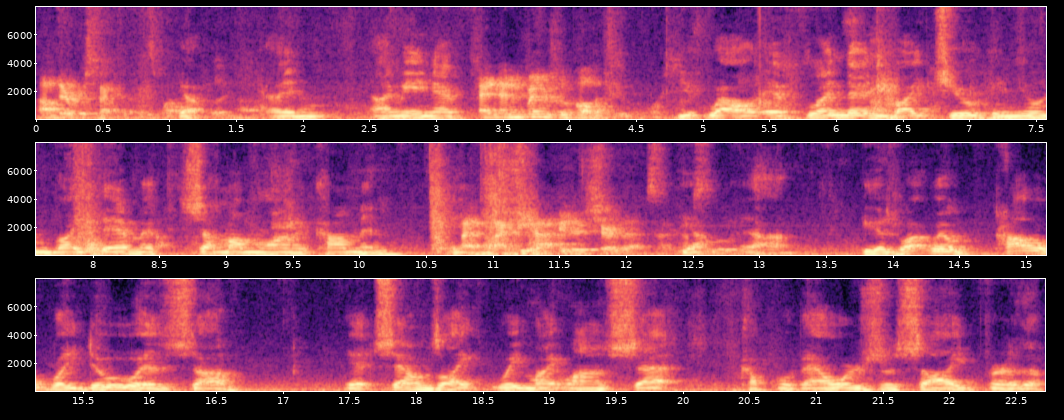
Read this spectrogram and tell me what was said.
um, their perspective as well. Yep. And, I mean, if, And, and members of the public too, you- well, if Linda invites you, can you invite them if some of them wanna come and? and- I, I'd be happy to share that. So Yeah, absolutely. um, because what we'll probably do is, um, it sounds like we might wanna set a couple of hours aside for the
